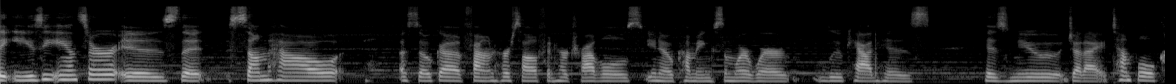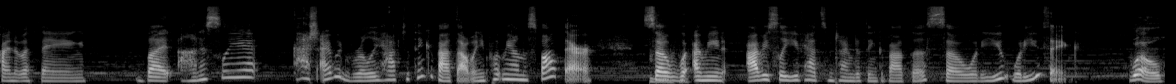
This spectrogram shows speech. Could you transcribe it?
the easy answer is that somehow Ahsoka found herself in her travels, you know, coming somewhere where Luke had his his new Jedi temple kind of a thing. But honestly, gosh, I would really have to think about that when you put me on the spot there. So, Mhm. I mean, obviously you've had some time to think about this. So, what do you what do you think? Well,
